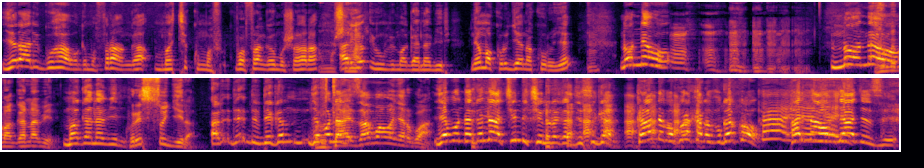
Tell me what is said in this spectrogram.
yari ari guhabwa amafaranga make ku maf- ku mafaranga y'umushahara Umushahara. ariyo ibihumbi magana abiri. Niyo makuru ugenda akuruye noneho noneho magana abiri magana abiri kuri sugira Ah, rutayizamu w'abanyarwanda. Yabonaga nta kindi kintu reka gisigaye kandi amakuru akanavuga ko hari n'aho byageze.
